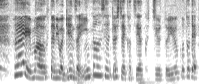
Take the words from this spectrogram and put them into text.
はいまあ二人は現在インターン生として活躍中ということで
